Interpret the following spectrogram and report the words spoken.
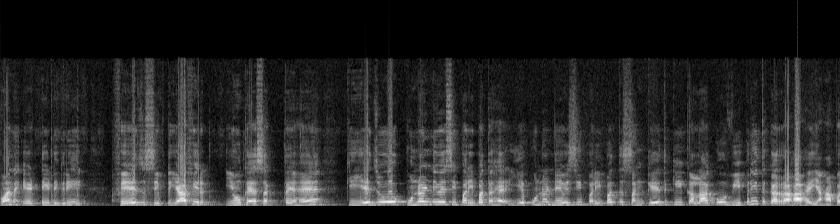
180 डिग्री फ़ेज़ शिफ्ट या फिर यूँ कह सकते हैं कि ये जो पुनर्निवेशी परिपथ है, ये पुनर्निवेशी परिपथ संकेत की कला को विपरीत कर रहा है यहाँ पर।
